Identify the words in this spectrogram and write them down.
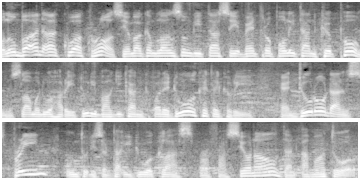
Perlombaan Aqua Cross yang akan berlangsung di Tasik Metropolitan Kepong selama dua hari itu dibahagikan kepada dua kategori, Enduro dan Sprint untuk disertai dua kelas profesional dan amatur.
